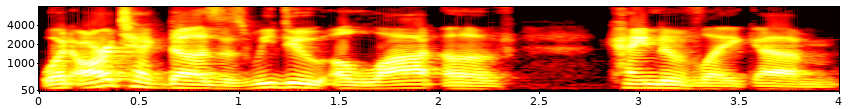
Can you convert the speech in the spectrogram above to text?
what our tech does is we do a lot of kind of like um,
